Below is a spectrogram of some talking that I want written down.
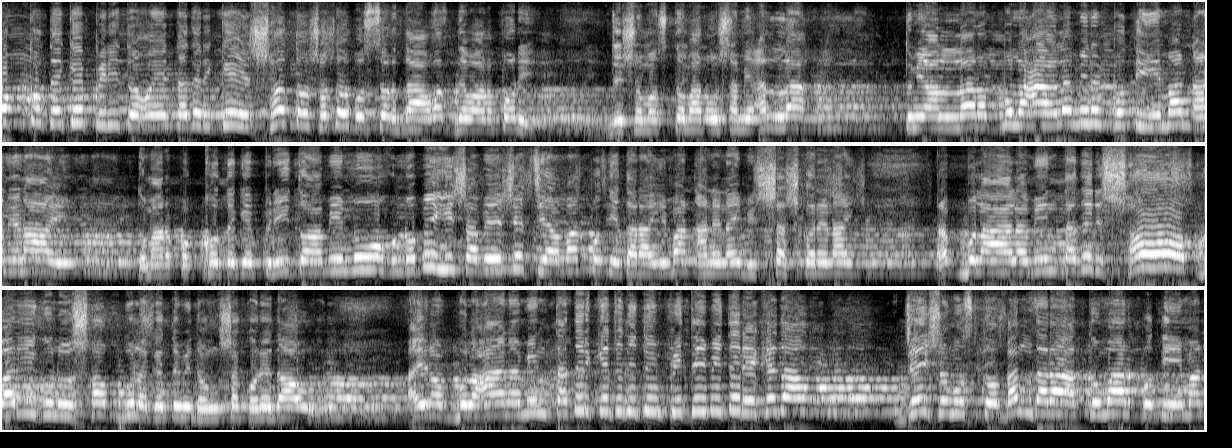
পক্ষ থেকে পীড়িত হয়ে তাদেরকে শত শত বছর দাওয়াত দেওয়ার পরে যে সমস্ত মানুষ আমি আল্লাহ, তুমি আল্লাহ রব্বুল আলমিনের প্রতি ইমান আনে নাই। তোমার পক্ষ থেকে প্রীত আমি নূহ নবী হিসাবে এসেছি, আমার প্রতি তারা ইমান আনে নাই, বিশ্বাস করে নাই। রব্বুল আলমিন তাদের সব বাড়িগুলো, সবগুলোকে তুমি ধ্বংস করে দাও। এই রব্বুল আলমিন, তাদেরকে যদি তুমি পৃথিবীতে রেখে দাও যে সমস্ত বান্দারা তোমার প্রতি ইমান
